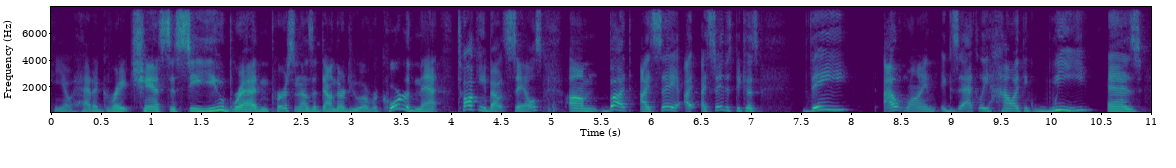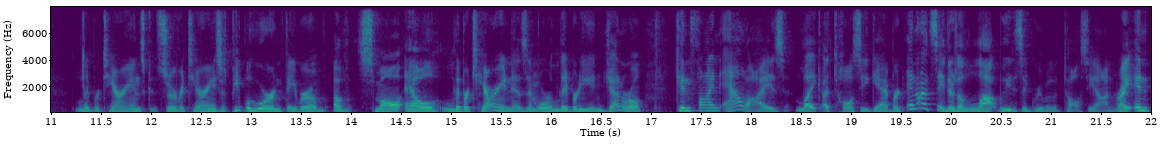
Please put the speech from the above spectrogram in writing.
you know had a great chance to see you Brad in person. I was down there to uh, record with Matt talking about sales. Um, but I say I, I say this because they outline exactly how I think we as libertarians, conservatarians, just people who are in favor of, of small L libertarianism or liberty in general, can find allies like a Tulsi Gabbard. And I'd say there's a lot we disagree with Tulsi on, right? And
